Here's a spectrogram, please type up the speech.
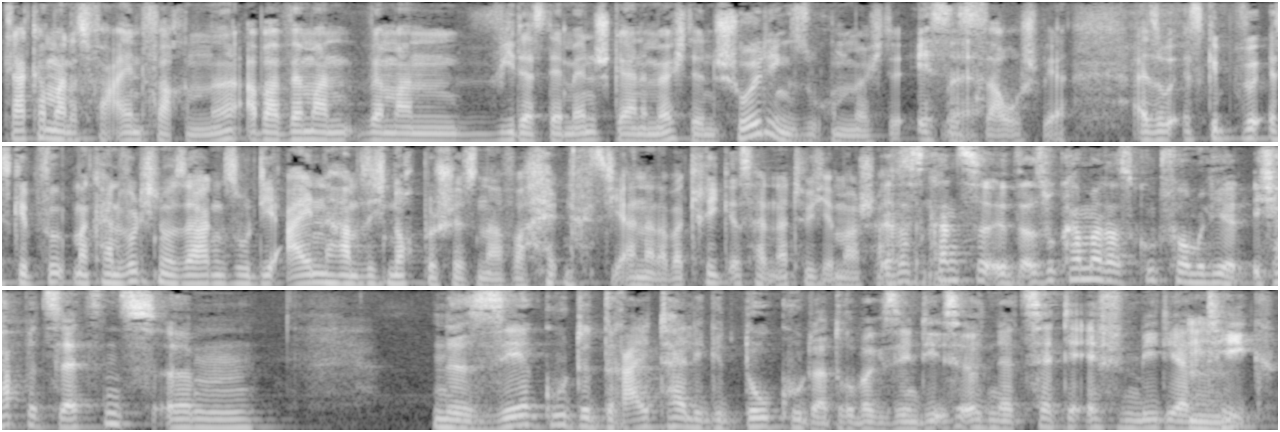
klar kann man das vereinfachen, ne? Aber wenn man wenn man wie das der Mensch gerne möchte, einen Schuldigen suchen möchte, ist es sauschwer. Also es gibt es gibt man kann wirklich nur sagen, so die einen haben sich noch beschissener verhalten als die anderen. Aber Krieg ist halt natürlich immer scheiße. Ja, das ne? kannst du, so kann man das gut formulieren. Ich habe jetzt letztens ähm, eine sehr gute dreiteilige Doku darüber gesehen, die ist in der ZDF-Mediathek.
